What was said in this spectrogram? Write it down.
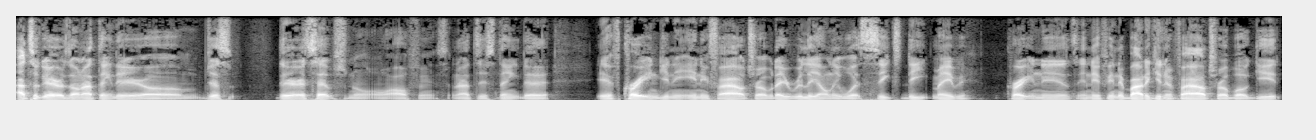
I took Arizona. I think they're um, just they're exceptional on offense, and I just think that if Creighton get in any foul trouble, they really only what six deep maybe Creighton is, and if anybody get in foul trouble or get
